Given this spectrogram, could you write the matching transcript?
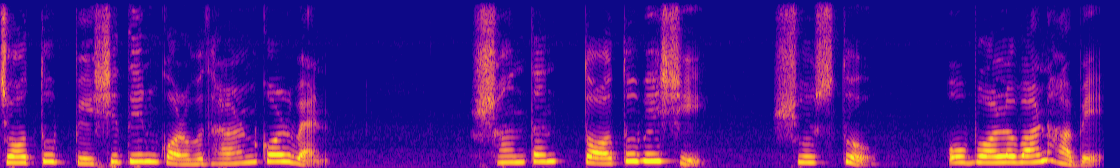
যত বেশি দিন গর্ভধারণ করবেন, সন্তান তত বেশি সুস্থ ও বলবান হবে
